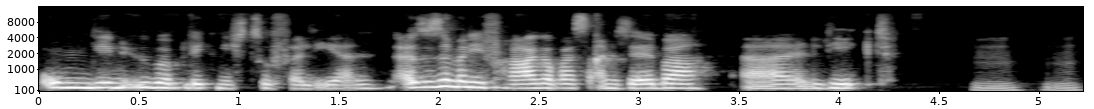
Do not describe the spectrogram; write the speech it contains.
um den Überblick nicht zu verlieren. Also ist immer die Frage, was einem selber äh, liegt. Mhm.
